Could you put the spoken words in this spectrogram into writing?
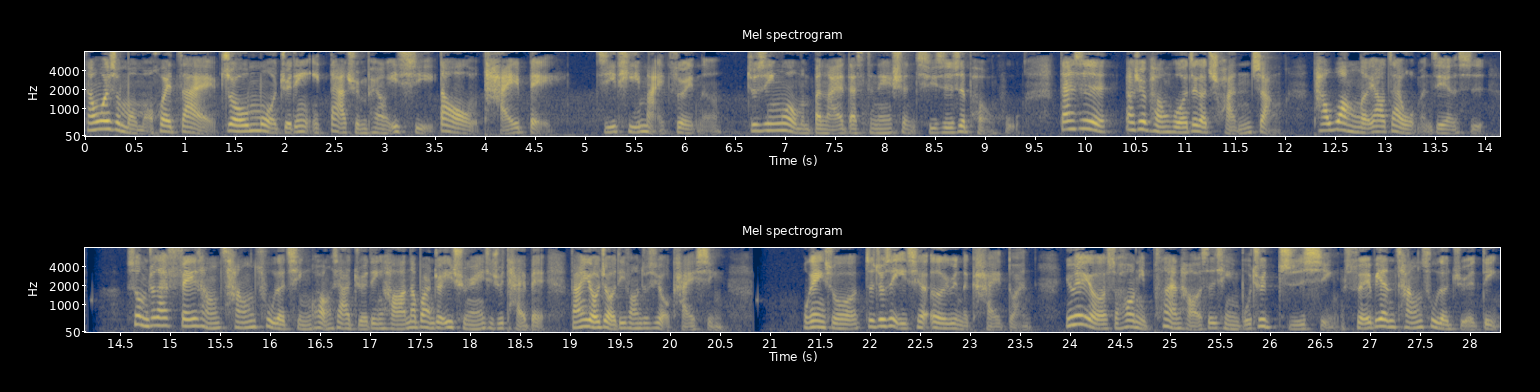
但为什么我们会在周末决定一大群朋友一起到台北集体买醉呢？就是因为我们本来的 destination 其实是澎湖，但是要去澎湖这个船长。他忘了要载我们这件事，所以我们就在非常仓促的情况下决定，好，啊那不然就一群人一起去台北，反正有酒的地方就是有开心。我跟你说，这就是一切厄运的开端，因为有的时候你 plan 好的事情不去执行，随便仓促的决定，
